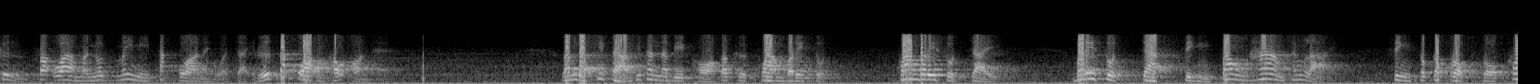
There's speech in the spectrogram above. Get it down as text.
ขึ้น เพราะว่ามนุษย์ไม่มีตักวาในหัวใจ หรือตักวาของเขาอ่อนแอลำดับที่สามที่ท่านนาบีขอก็คือความบริสุทธิ์ ความบริสุทธิ์ใจ บริสุทธิ์จากสิ่งต้องห้ามทั้งหลาย สิ่งสกปรกโสโคร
